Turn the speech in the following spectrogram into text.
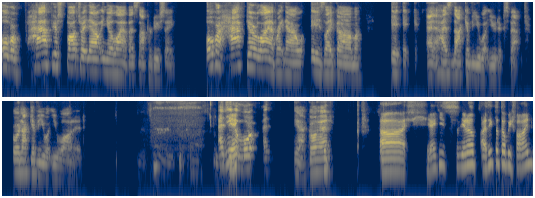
over half your spots right now in your lineup that's not producing. Over half your lineup right now is like um, it, it, it has not given you what you'd expect or not giving you what you wanted. And Yeah. even more, uh, yeah. Go ahead. Uh, Yankees, you know, I think that they'll be fine.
